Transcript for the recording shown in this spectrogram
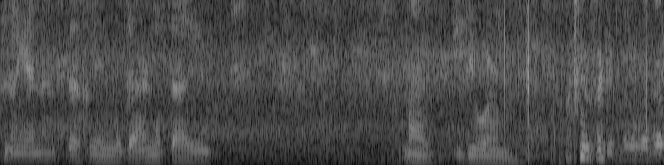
Maya natin kayo mag-ano tayo. Mag-deworm. Sakit mo ng agat.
